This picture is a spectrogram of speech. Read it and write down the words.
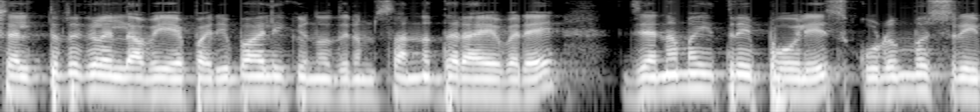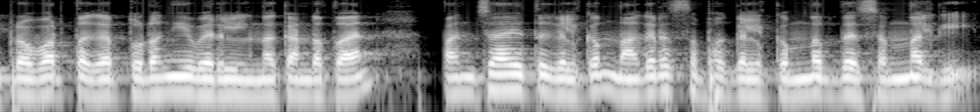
ഷെൽട്ടറുകളിൽ അവയെ പരിപാലിക്കുന്നതിനും സന്നദ്ധരായവരെ ജനമൈത്രി പോലീസ് കുടുംബശ്രീ പ്രവർത്തകർ തുടങ്ങിയവരിൽ നിന്ന് കണ്ടെത്താൻ പഞ്ചായത്തുകൾക്കും നഗരസഭകൾക്കും നിർദ്ദേശം നൽകി.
